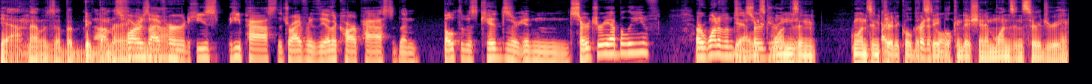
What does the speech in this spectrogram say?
Yeah, that was a b- big Um, bummer. as far as I've um, heard, he's he passed. The driver of the other car passed, and then both of his kids are in surgery, I believe, or one of them's yeah, in surgery. one's in one's in Like, critical but critical. stable condition, and one's in surgery.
